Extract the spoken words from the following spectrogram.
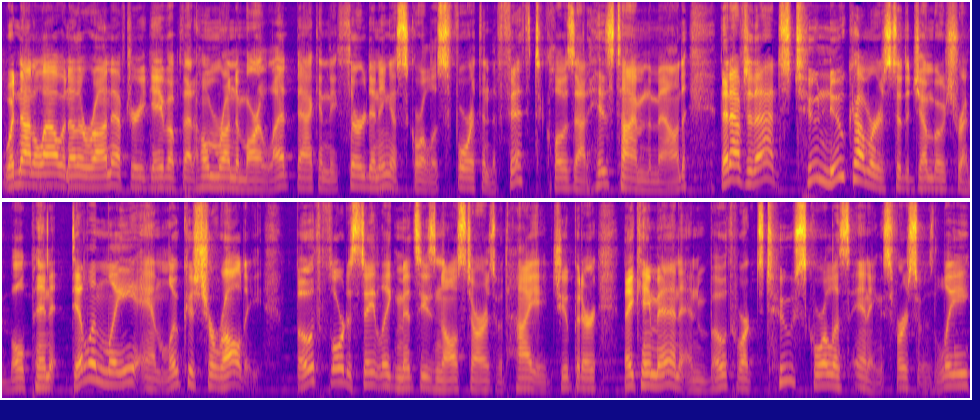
would not allow another run after he gave up that home run to Marlette back in the third inning, a scoreless fourth in the fifth to close out his time on the mound. Then after that, two newcomers to the Jumbo Shrimp bullpen, Dylan Lee and Lukas Schiraldi both Florida State League midseason All Stars with high A Jupiter. They came in and both worked two scoreless innings. First it was Lee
